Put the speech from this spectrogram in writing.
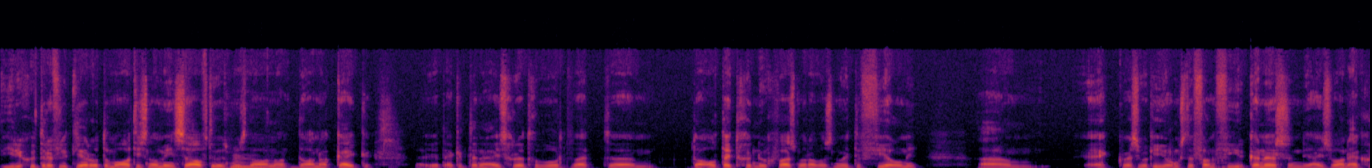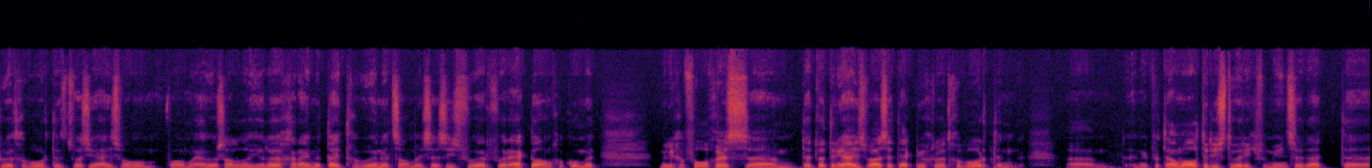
hierdie goed reflekteer outomaties na menself toe as mens mm. daarna daarna kyk. Weet ek het in 'n huis groot geword wat ehm um, daar altyd genoeg was, maar daar was nooit te veel nie. Ehm um, ek was ook die jongste van vier kinders en die huis waarin ek groot geword het, was die huis waar waar my ouers al 'n hele geruime tyd gewoon het saam met my sissies voor voor ek daar aangekom het. Met die gevolg is ehm um, dit wat in die huis was, het ek nie groot geword en Ehm um, en ek vertel maar altyd die storie vir mense dat uh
